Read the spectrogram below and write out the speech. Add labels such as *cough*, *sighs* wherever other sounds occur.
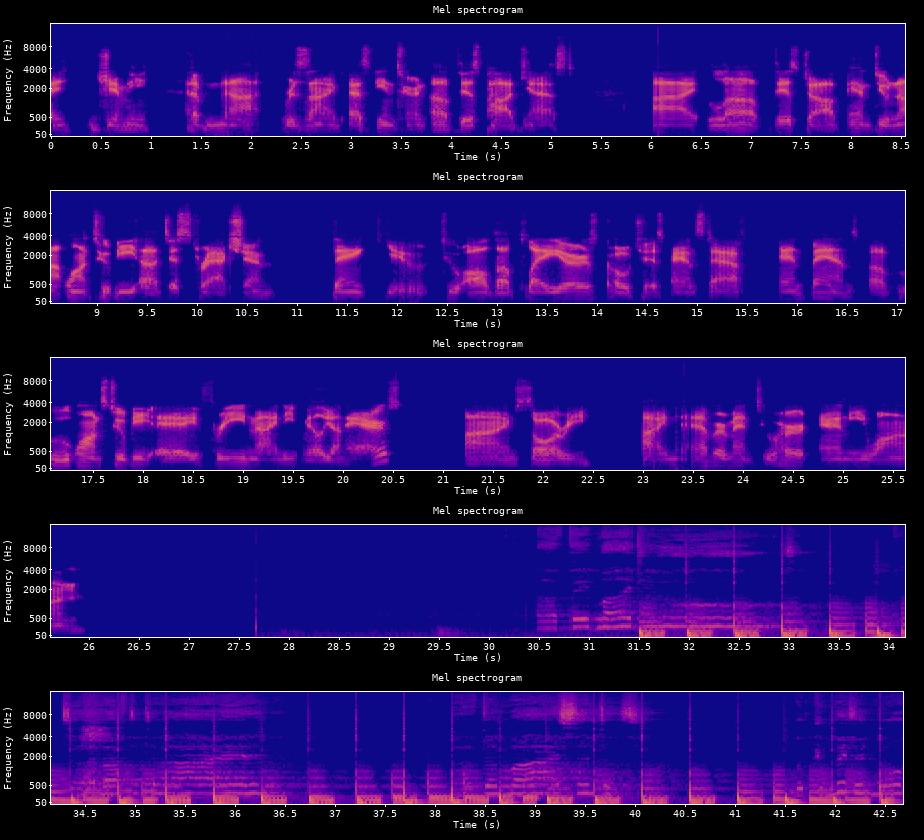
I, Jimmy, have not resigned as intern of this podcast. I love this job and do not want to be a distraction. Thank you to all the players, coaches, and staff and fans of Who Wants to Be a 390 Millionaires. I'm sorry. I never meant to hurt anyone. I paid my dues time after time. I've done my sentence, but committed no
